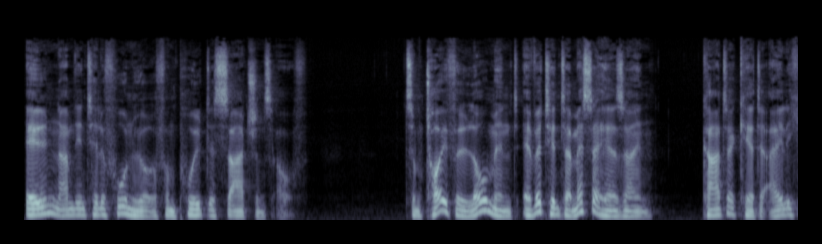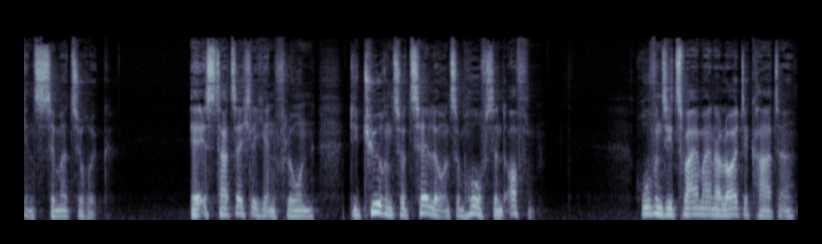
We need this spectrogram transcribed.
Ellen nahm den Telefonhörer vom Pult des Sergeants auf. Zum Teufel, Lomond, er wird hinter Messer her sein. Carter kehrte eilig ins Zimmer zurück. Er ist tatsächlich entflohen. Die Türen zur Zelle und zum Hof sind offen. Rufen Sie zwei meiner Leute, Carter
